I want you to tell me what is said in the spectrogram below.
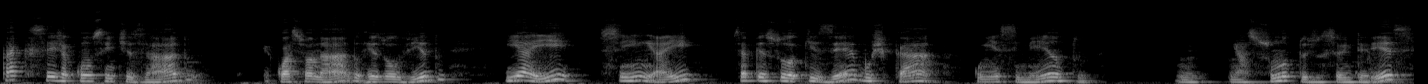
Para que seja conscientizado, equacionado, resolvido. E aí, sim, aí se a pessoa quiser buscar conhecimento em, assuntos do seu interesse,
